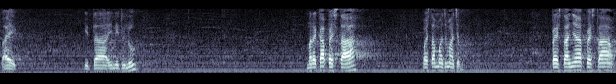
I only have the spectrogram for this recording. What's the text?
Baik. Kita ini dulu. Mereka pesta pesta macam-macam. Pestanya pesta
